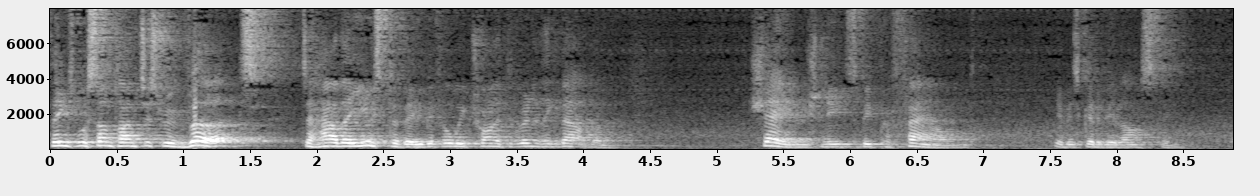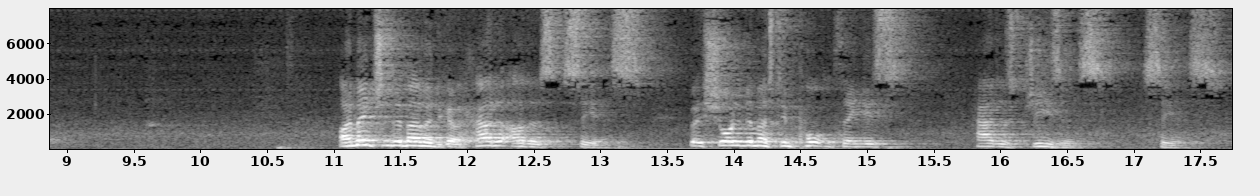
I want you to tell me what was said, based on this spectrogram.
things will sometimes just revert to how they used to be before we try to do anything about them. Change needs to be profound if it's going to be lasting. I mentioned a moment ago how do others see us? But surely the most important thing is how does Jesus see us?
